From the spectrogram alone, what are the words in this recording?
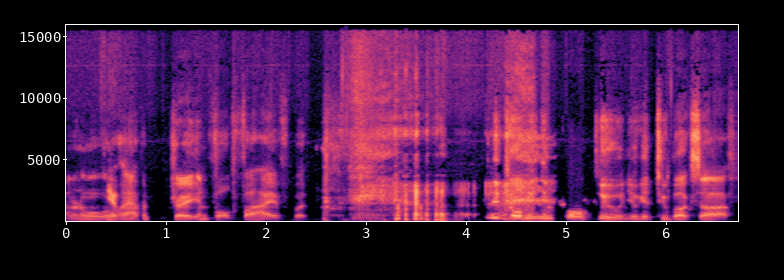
I don't know what will Yep. happen. Try Infalt five, but they told me Infalt two, and you'll get two bucks off.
